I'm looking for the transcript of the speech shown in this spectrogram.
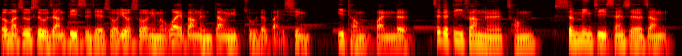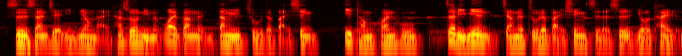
罗马书十五章第十节说，又说你们外邦人当与主的百姓一同欢乐。这个地方呢，从生命记三十二章四十三节引用来，他说你们外邦人当与主的百姓一同欢呼。这里面讲的主的百姓指的是犹太人，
